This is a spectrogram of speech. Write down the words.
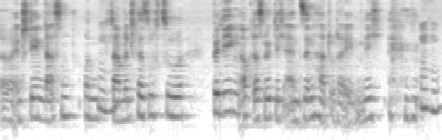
äh, entstehen lassen und mhm. damit versucht zu belegen, ob das wirklich einen Sinn hat oder eben nicht. Mhm.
